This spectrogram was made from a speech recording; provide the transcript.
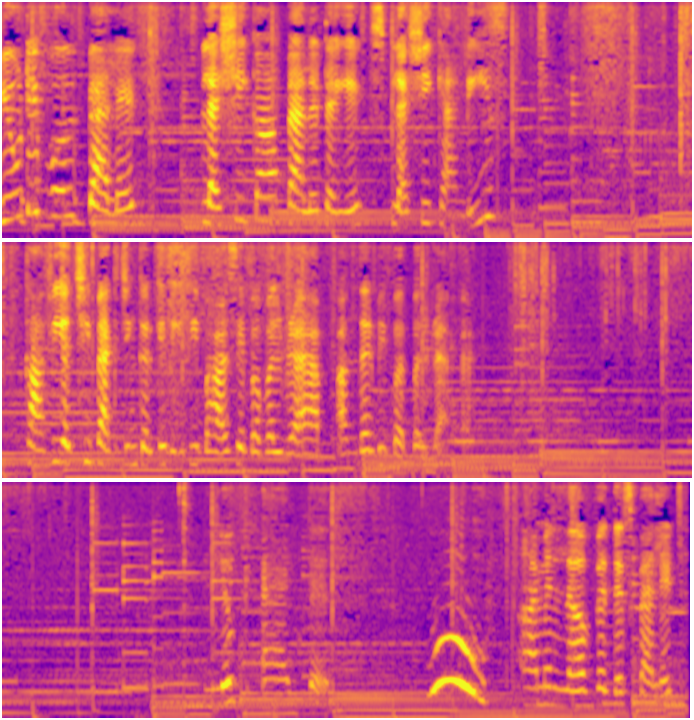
beautiful palette Splashy का पैलेट है ये। स्प्लैशी कैंडीज काफ़ी अच्छी पैकेजिंग करके दी थी। बाहर से बबल रैप अंदर भी बबल रैप है। Look at this. Woo! I'm in love with this palette.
